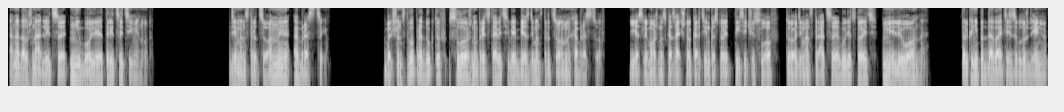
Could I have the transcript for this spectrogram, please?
Она должна длиться не более 30 минут. Демонстрационные образцы. Большинство продуктов сложно представить себе без демонстрационных образцов. Если можно сказать, что картинка стоит тысячи слов, то демонстрация будет стоить миллиона. Только не поддавайтесь заблуждению.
